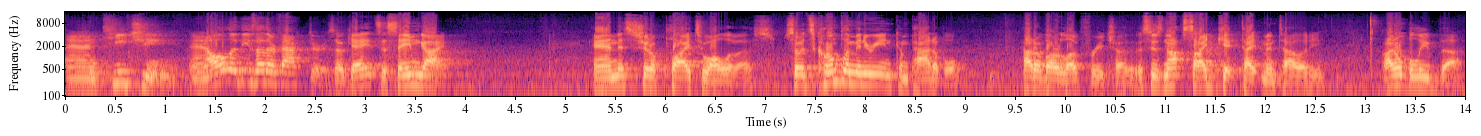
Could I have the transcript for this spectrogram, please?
and teaching and all of these other factors, okay? It's the same guy. And this should apply to all of us. So it's complementary and compatible out of our love for each other. This is not sidekick type mentality. I don't believe that.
